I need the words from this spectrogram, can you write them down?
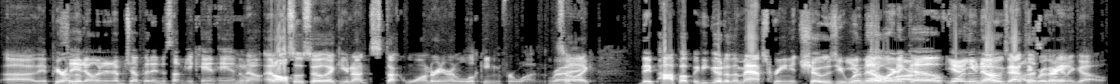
Uh, they appear So on you the don't end up jumping into something you can't handle. no, and also so like you're not stuck wandering around looking for one. Right. So like they pop up if you go to the map screen, it shows you where they all are. You know all where to are. go for yeah, you know now? exactly Oh, where they're going to go.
